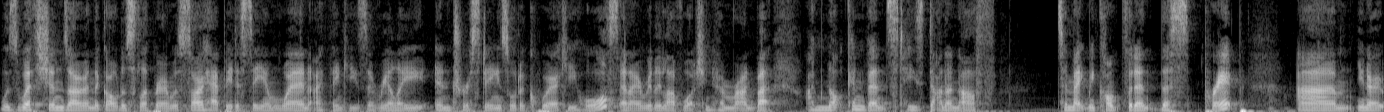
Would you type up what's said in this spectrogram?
was with Shinzo in the Golden Slipper and was so happy to see him win. I think he's a really interesting, sort of quirky horse, and I really love watching him run. But I'm not convinced he's done enough to make me confident this prep. Um, you know,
